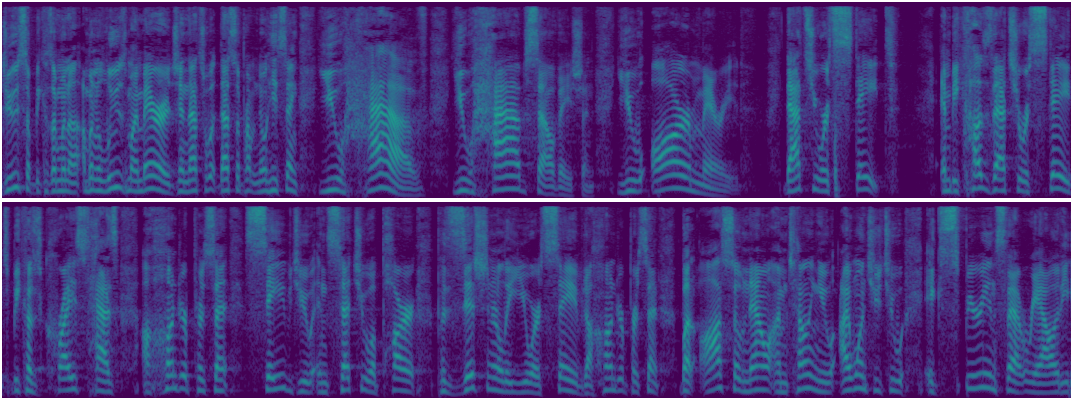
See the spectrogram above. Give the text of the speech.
do something because I'm gonna I'm gonna lose my marriage, and that's what that's the problem. No, he's saying you have you have salvation. You are married. That's your state. And because that's your state, because Christ has 100% saved you and set you apart, positionally you are saved 100%. But also now I'm telling you, I want you to experience that reality,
